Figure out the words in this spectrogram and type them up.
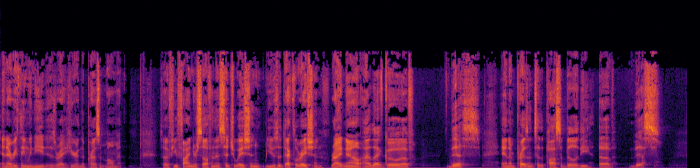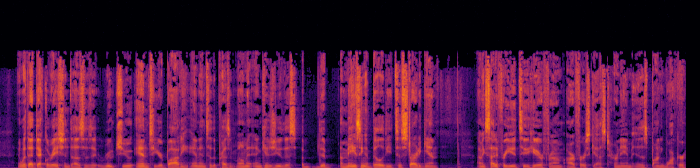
And everything we need is right here in the present moment. So if you find yourself in this situation, use a declaration. Right now, I let go of this, and I'm present to the possibility of this. And what that declaration does is it roots you into your body and into the present moment and gives you this uh, the amazing ability to start again. I'm excited for you to hear from our first guest. Her name is Bonnie Walker.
